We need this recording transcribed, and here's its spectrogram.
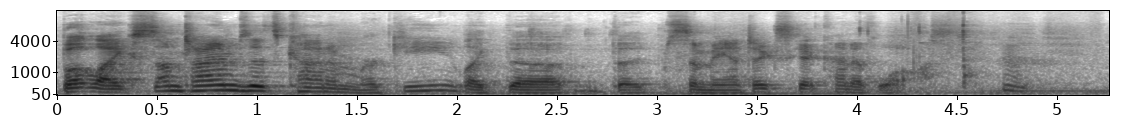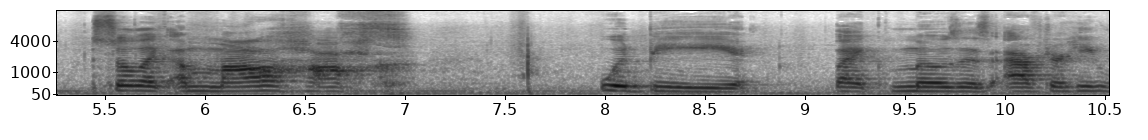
But like sometimes it's kind of murky, like the the semantics get kind of lost. Hmm. So like a malach would be like Moses after he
